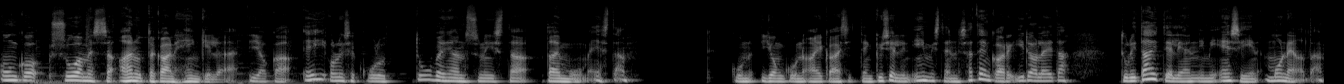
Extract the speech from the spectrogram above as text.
onko Suomessa ainuttakaan henkilöä, joka ei olisi kuullut Tuve Janssonista tai muumeista. Kun jonkun aikaa sitten kyselin ihmisten sateenkaari-idoleita, tuli taiteilijan nimi esiin monelta,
